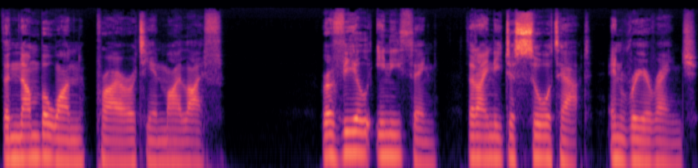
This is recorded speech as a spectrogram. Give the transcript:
the number one priority in my life. Reveal anything that I need to sort out and rearrange.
